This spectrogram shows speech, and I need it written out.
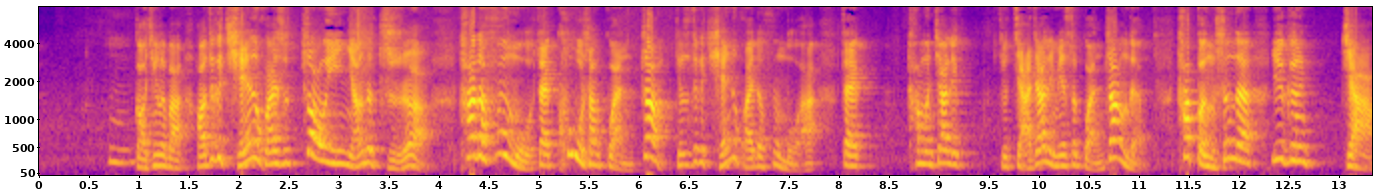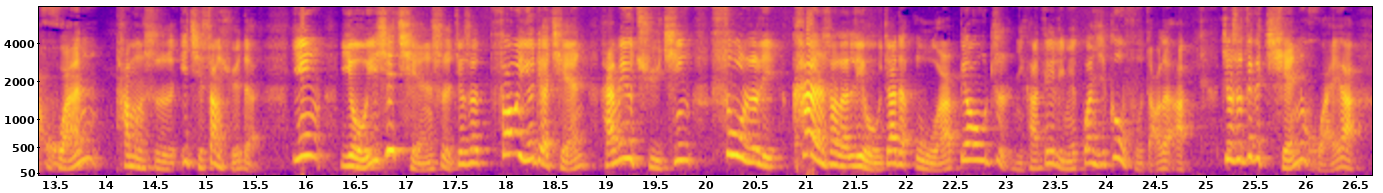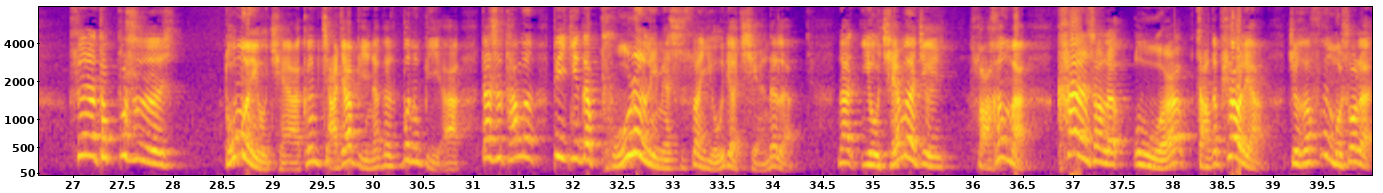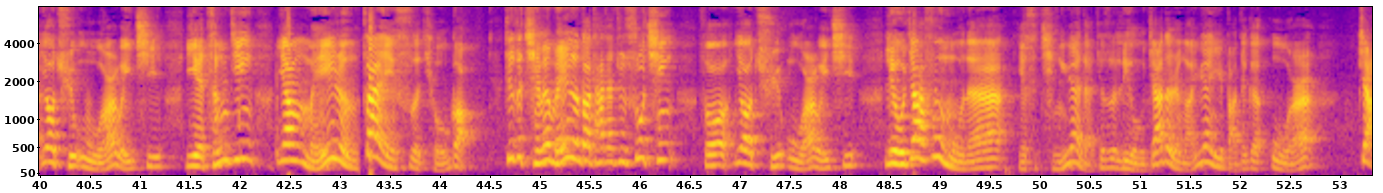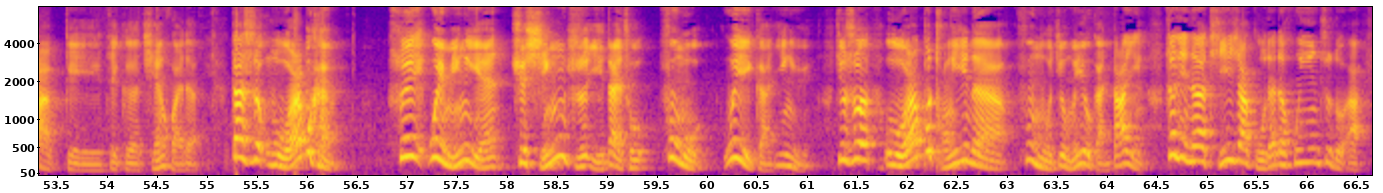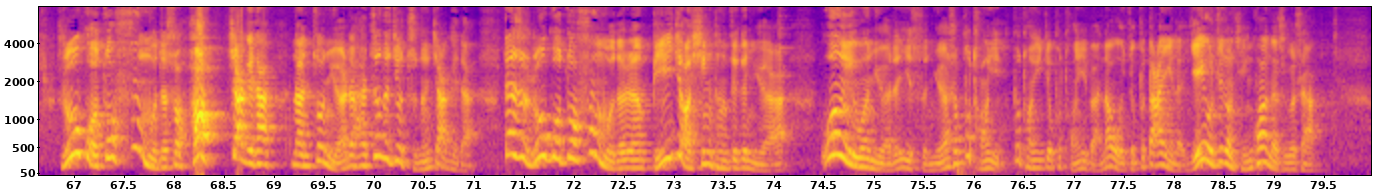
搞清了吧？好，这个钱怀是赵姨娘的侄儿，他的父母在库上管账，就是这个钱怀的父母啊，在他们家里就贾家里面是管账的。他本身呢又跟贾环他们是一起上学的，因有一些钱是，就是稍微有点钱，还没有娶亲，素日里看上了柳家的五儿标志。你看这里面关系够复杂了啊，就是这个钱怀啊。虽然他不是多么有钱啊，跟贾家比那个不能比啊，但是他们毕竟在仆人里面是算有点钱的了。那有钱嘛就耍横嘛，看上了五儿长得漂亮，就和父母说了要娶五儿为妻，也曾经央媒人再次求告，就是请了媒人到他家去说亲，说要娶五儿为妻。柳家父母呢也是情愿的，就是柳家的人啊愿意把这个五儿嫁给这个钱怀的，但是五儿不肯。虽未明言，却行止以待出，父母未敢应允。就是说，五儿不同意呢，父母就没有敢答应。这里呢，提一下古代的婚姻制度啊。如果做父母的说好嫁给他，那做女儿的还真的就只能嫁给他。但是如果做父母的人比较心疼这个女儿，问一问女儿的意思，女儿说不同意，不同意就不同意吧，那我就不答应了。也有这种情况的，是不是啊？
